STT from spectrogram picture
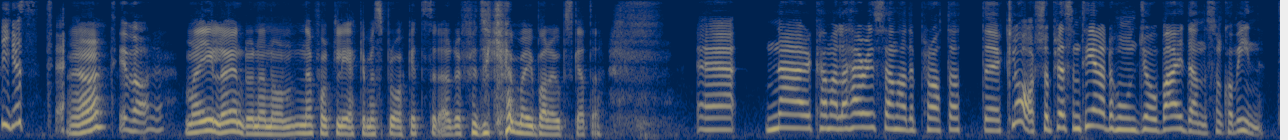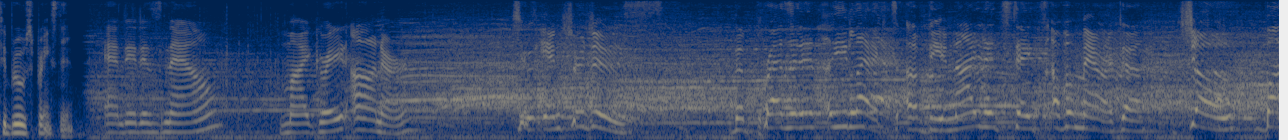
Just det, ja. det var det. Man gillar ju ändå när, någon, när folk leker med språket sådär, för det kan man ju bara uppskatta. När Kamala Harris sen hade pratat eh, klart så presenterade hon Joe Biden som kom in till Bruce Springsteen. And it is now my great honor to introduce the president-elect of the United States of America, Joe Biden.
